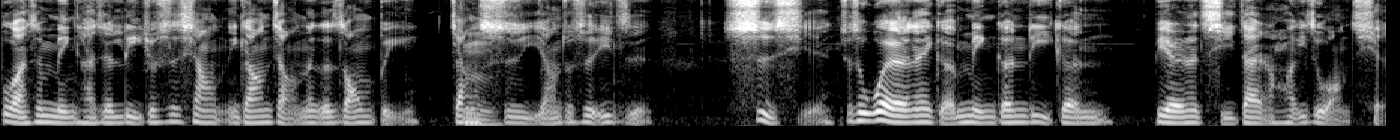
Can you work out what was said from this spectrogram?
不管是名还是利，就是像你刚刚讲那个 zombie 僵尸一样，就是一直嗜血，就是为了那个名跟利跟别人的期待，然后一直往前，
